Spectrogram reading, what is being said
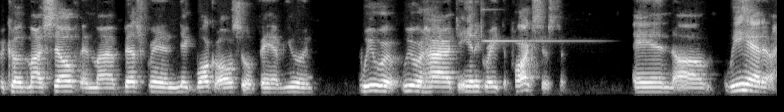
because myself and my best friend nick walker also a famu and we were we were hired to integrate the park system, and um, we had a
